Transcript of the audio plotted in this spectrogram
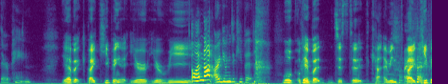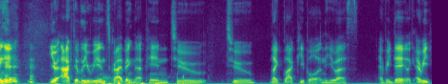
their pain Yeah, but by keeping it, you're you're re. Oh, I'm not arguing to keep it. Well, okay, but just to, to I mean, by keeping it, you're actively reinscribing that pain to to like black people in the U.S. every day. Like every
